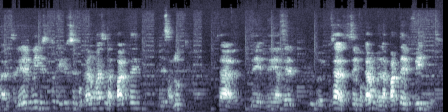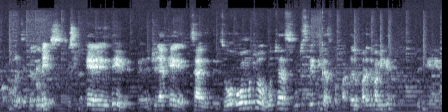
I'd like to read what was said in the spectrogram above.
al salir el Wii, yo siento que ellos se enfocaron más en la parte de salud. O sea, de, de hacer. O sea, se enfocaron en la parte de fitness. Sí, sí, que di, de hecho ya que o sea, hubo hubo mucho, muchas, muchas críticas por parte de los padres de familia de que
